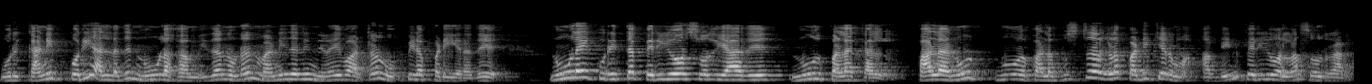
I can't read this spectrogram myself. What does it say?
ஒரு கணிப்பொறி அல்லது நூலகம். இதனுடன் மனிதனின் நினைவாற்றல் ஒப்பிடப்படுகிறது. நூலை குறித்த பெரியோர் சொல் யாது? நூல் பழக்கல் பல நூல் நூ பல புஸ்தகங்களை படிக்கணுமா? அப்படின்னு பெரியோர்லாம் சொல்றாங்க.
